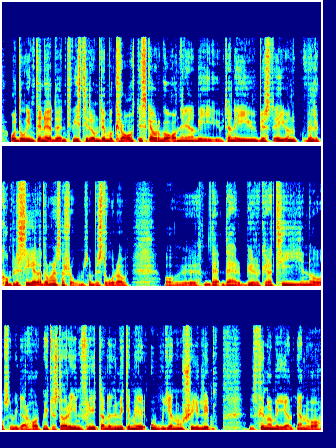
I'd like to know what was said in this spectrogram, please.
Och då inte nödvändigtvis till de demokratiska organen inom EU, utan EU är ju en väldigt komplicerad organisation som består av, av eh, där byråkratin och så vidare har ett mycket större inflytande. Det är mycket mer ogenomskinligt fenomen än vad,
